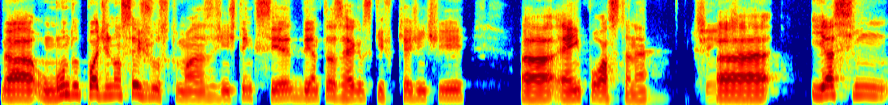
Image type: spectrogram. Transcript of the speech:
uh, o mundo pode não ser justo, mas a gente tem que ser dentro das regras que, que a gente uh, é imposta, né? Sim. Uh, e assim,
